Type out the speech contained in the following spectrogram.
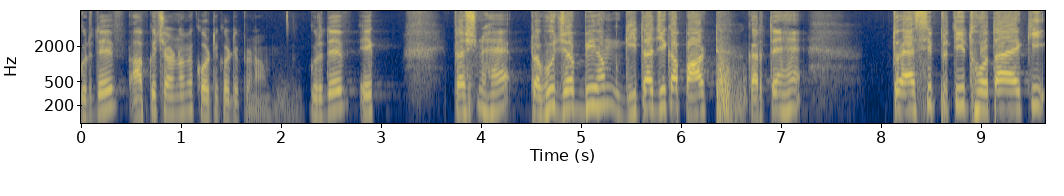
गुरुदेव, आपके चरणों में कोटि कोटि प्रणाम। गुरुदेव, एक प्रश्न है, प्रभु, जब भी हम गीता जी का पाठ करते हैं तो ऐसी प्रतीत होता है कि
